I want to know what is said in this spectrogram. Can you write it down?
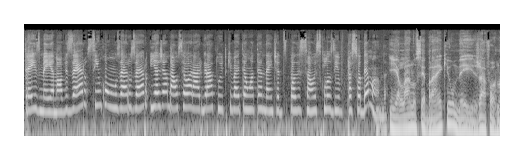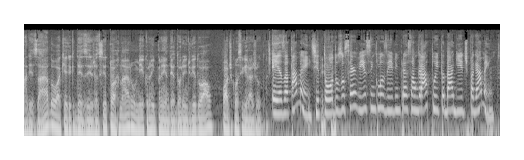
3690-5100 e agendar o seu horário gratuito que vai ter um atendente à disposição exclusivo para sua demanda. E é lá no Sebrae que o MEI já formalizado ou aquele que deseja se tornar um microempreendedor individual pode conseguir ajuda. Exatamente. E todos os serviços, inclusive impressão gratuita da guia de pagamento.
